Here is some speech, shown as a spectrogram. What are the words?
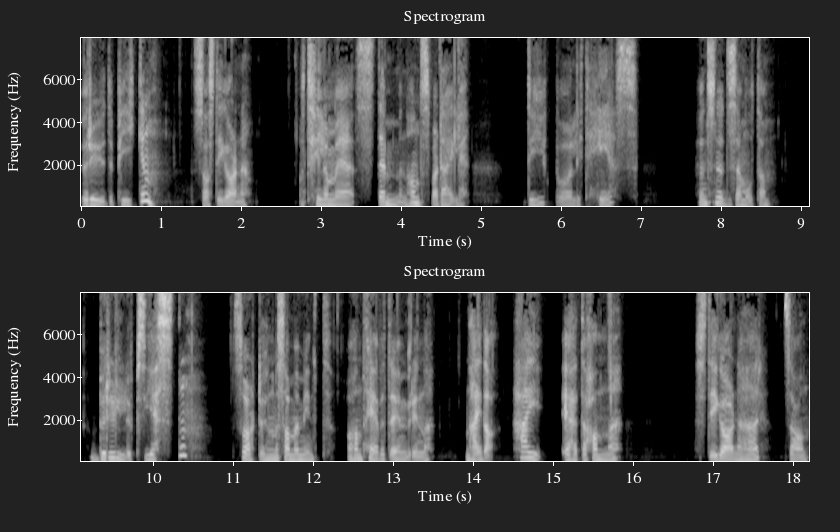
Brudepiken, sa Stig Arne, og til og med stemmen hans var deilig, dyp og litt hes. Hun snudde seg mot ham. Bryllupsgjesten, svarte hun med samme mynt, og han hevet øyenbrynene. Nei da, hei, jeg heter Hanne. Stig Arne her, sa han,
